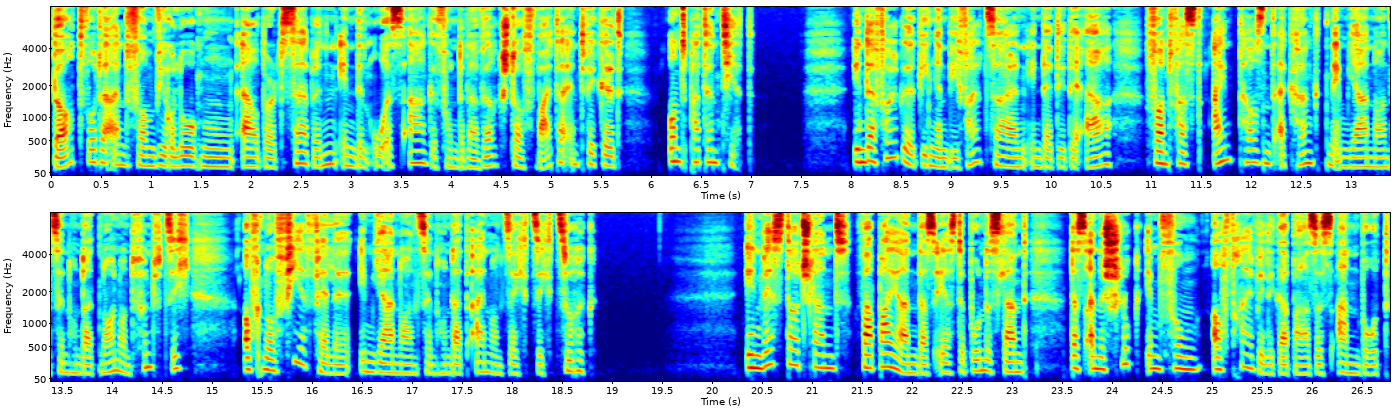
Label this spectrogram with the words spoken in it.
Dort wurde ein vom Virologen Albert Sabin in den USA gefundener Wirkstoff weiterentwickelt und patentiert. In der Folge gingen die Fallzahlen in der DDR von fast 1000 Erkrankten im Jahr 1959 auf nur vier Fälle im Jahr 1961 zurück. In Westdeutschland war Bayern das erste Bundesland, das eine Schluckimpfung auf freiwilliger Basis anbot.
